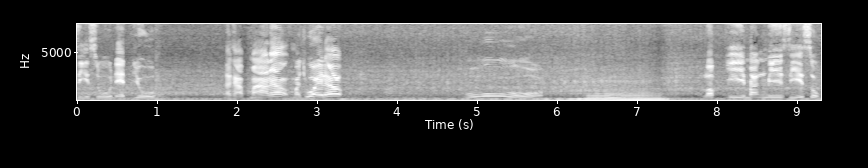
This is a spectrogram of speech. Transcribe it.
40 SU นะครับ มาแล้วมาช่วยแล้ว โอ้ล็อกกี้มั่งมีสีสุข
